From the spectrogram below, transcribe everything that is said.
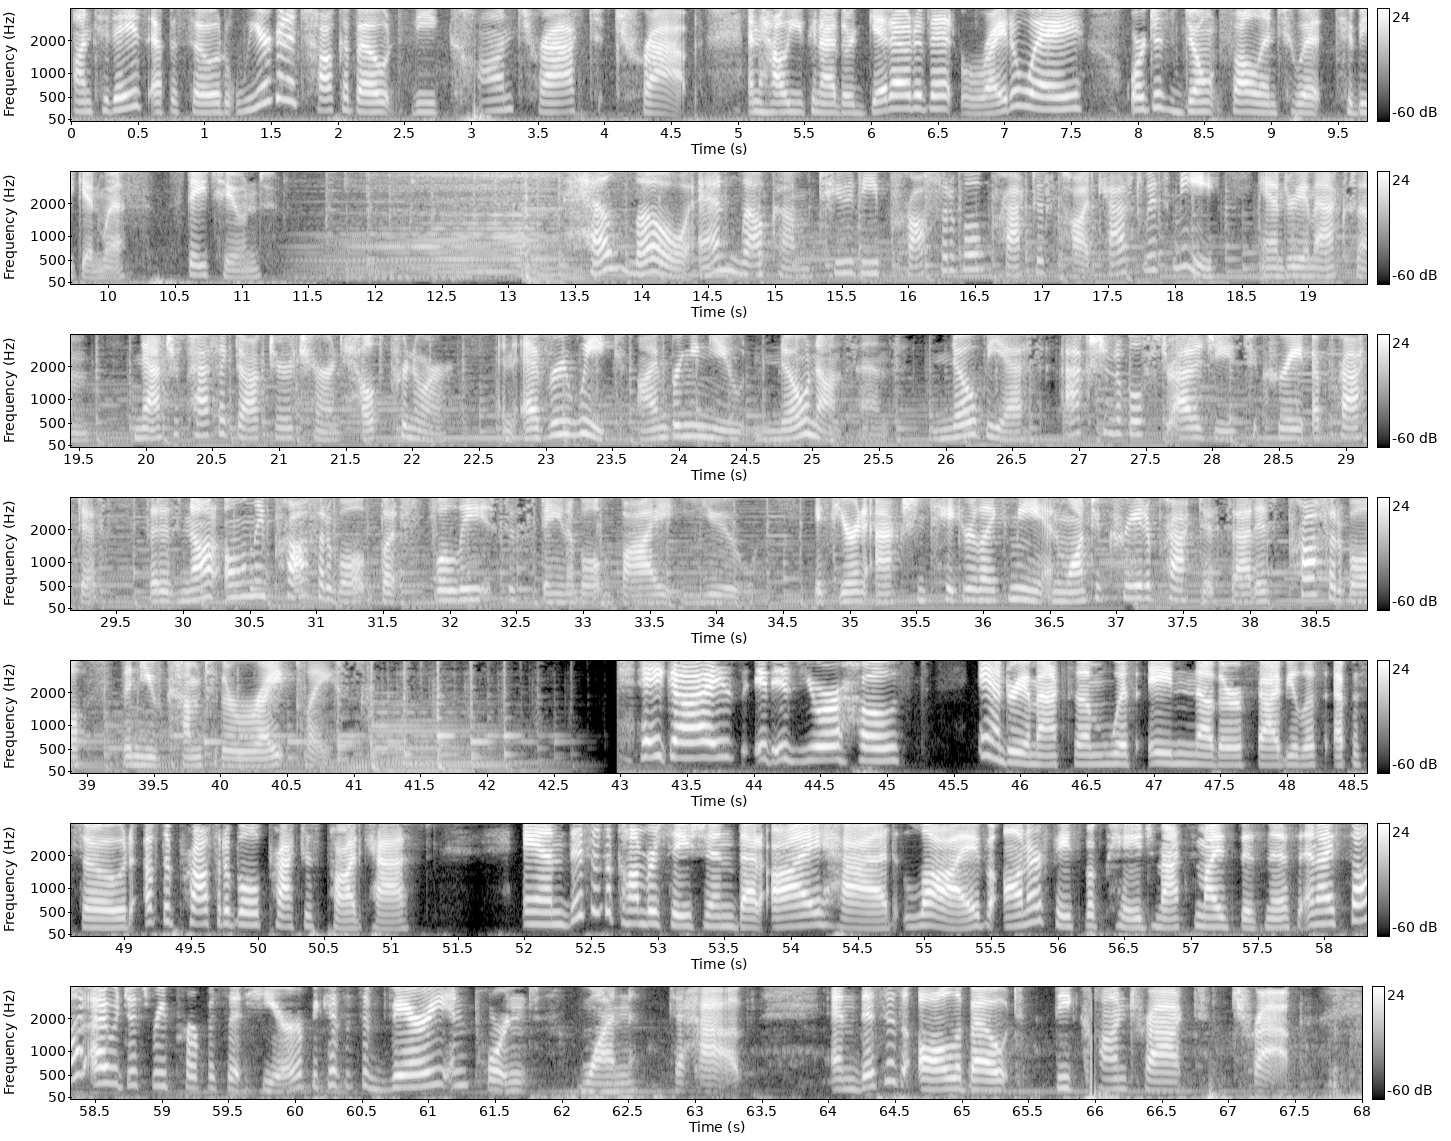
On today's episode, we are going to talk about the contract trap and how you can either get out of it right away or just don't fall into it to begin with. Stay tuned. Hello, and welcome to the Profitable Practice Podcast with me, Andrea Maxim, naturopathic doctor turned healthpreneur. And every week, I'm bringing you no nonsense, no BS, actionable strategies to create a practice that is not only profitable, but fully sustainable by you. If you're an action taker like me and want to create a practice that is profitable, then you've come to the right place. Hey guys, it is your host, Andrea Maxim, with another fabulous episode of the Profitable Practice Podcast. And this is a conversation that I had live on our Facebook page, Maximized Business. And I thought I would just repurpose it here because it's a very important one to have. And this is all about the contract trap.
